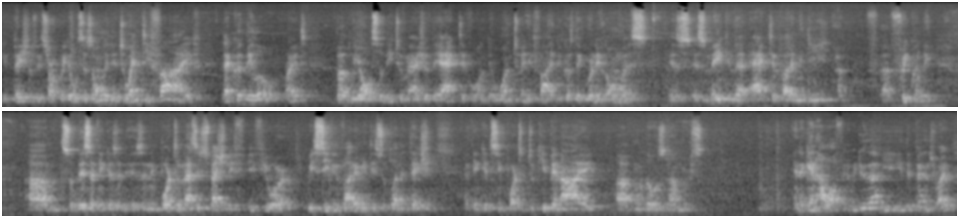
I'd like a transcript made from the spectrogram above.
in patients with sarcoidosis only the 25, that could be low, right? But we also need to measure the active one, the 125, because the granuloma is, is, is making that active vitamin D uh, uh, frequently. Um, so this, I think, is an, is an important message, especially if, if you're receiving vitamin D supplementation. I think it's important to keep an eye uh, on those numbers. And again, how often we do that? It, depends, right?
